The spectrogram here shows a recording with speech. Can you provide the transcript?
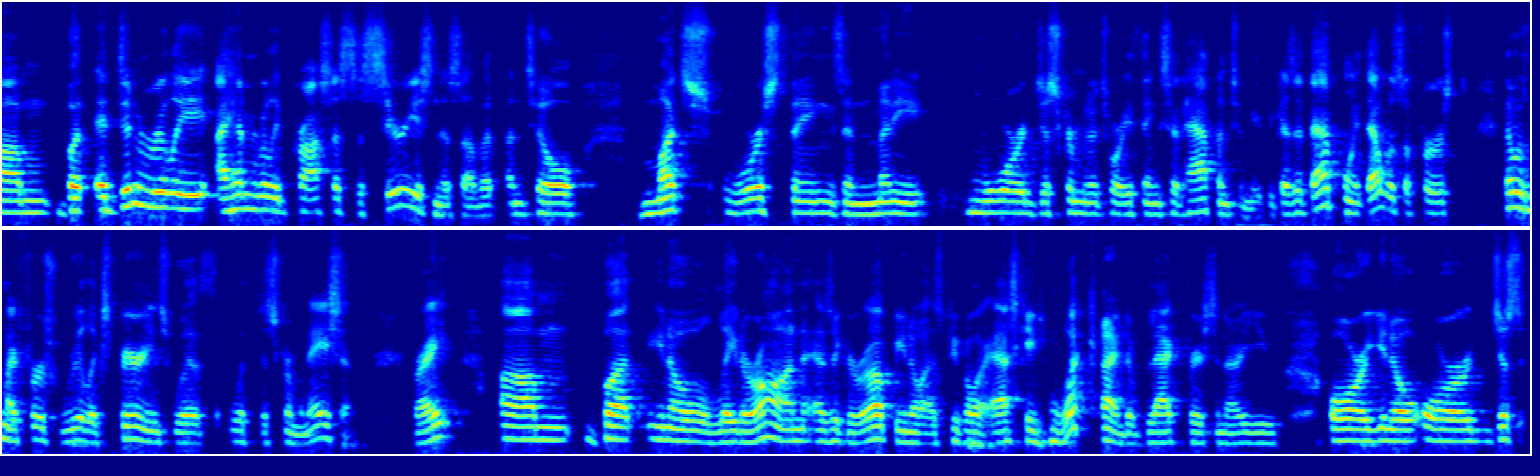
Um, but it didn't really, I hadn't really processed the seriousness of it until much worse things and many more discriminatory things had happened to me. Because at that point, that was the first, that was my first real experience with, with discrimination right? Um, but you know, later on, as I grew up, you know, as people are asking, what kind of black person are you, or you know, or just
